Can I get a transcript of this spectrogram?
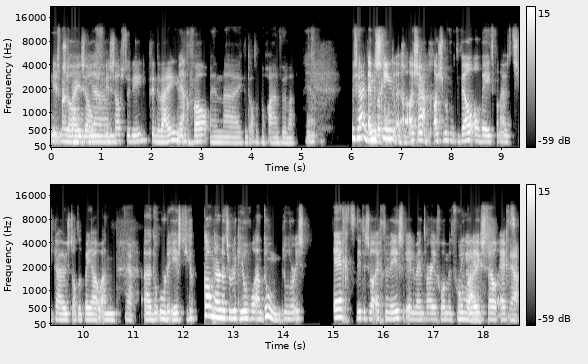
eerst maar eens bij jezelf. Ja. Eerst zelfstudie, vinden wij in ja. ieder geval. En uh, je kunt het altijd nog aanvullen. Ja. Dus ja, en misschien als je, als je bijvoorbeeld wel al weet vanuit het ziekenhuis dat het bij jou aan ja. uh, de orde is, je kan er natuurlijk heel veel aan doen. Ik bedoel, er is echt, dit is wel echt een wezenlijk element waar je gewoon met voeding en leefstijl echt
